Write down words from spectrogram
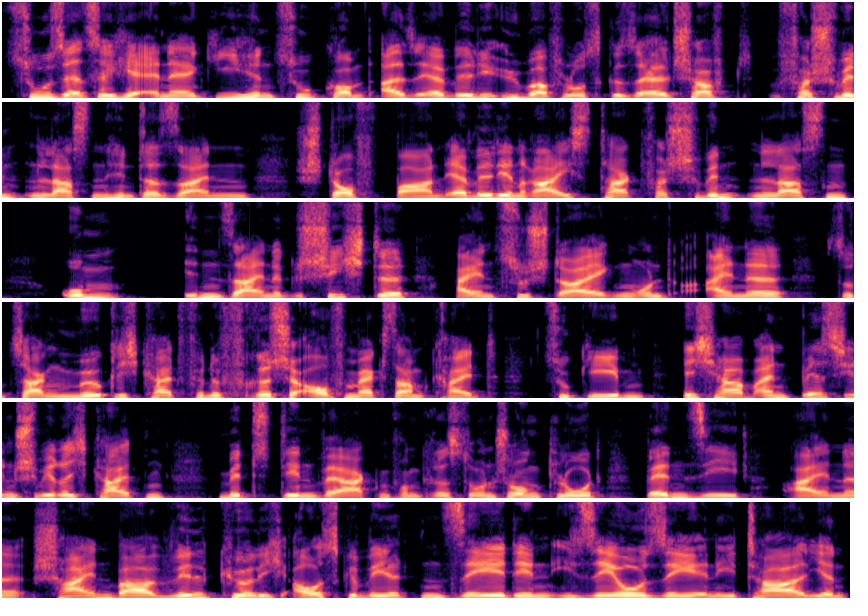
zusätzliche Energie hinzukommt. Also er will die Überflussgesellschaft verschwinden lassen hinter seinen Stoffbahnen. Er will den Reichstag verschwinden lassen, um in seine Geschichte einzusteigen und eine sozusagen Möglichkeit für eine frische Aufmerksamkeit zu geben. Ich habe ein bisschen Schwierigkeiten mit den Werken von Christo und Jean-Claude, wenn sie eine scheinbar willkürlich ausgewählten See, den Iseo-See in Italien,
